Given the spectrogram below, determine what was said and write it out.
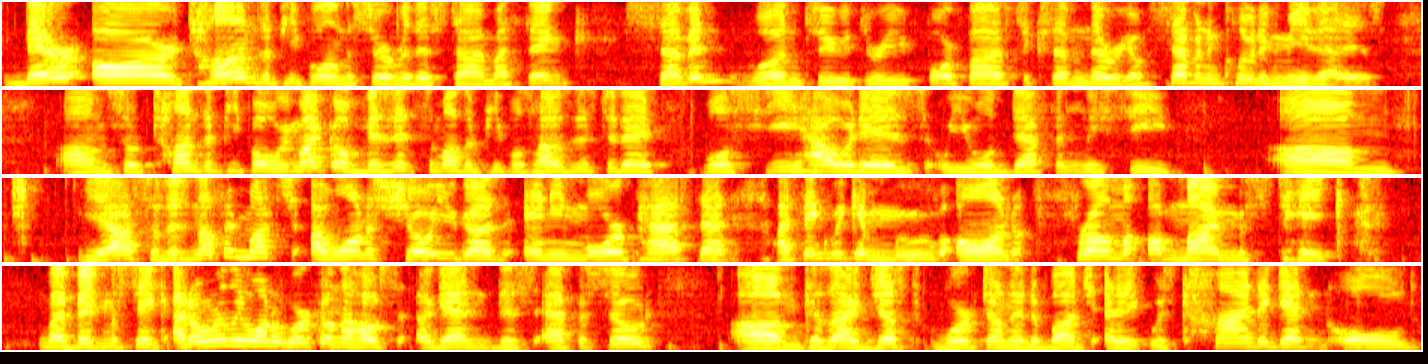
there are tons of people on the server this time. I think seven. One, two, three, four, five, six, seven. There we go. Seven including me, that is. Um, so tons of people. We might go visit some other people's houses today. We'll see how it is. We will definitely see. Um, yeah, so there's nothing much I want to show you guys anymore past that. I think we can move on from uh, my mistake, my big mistake. I don't really want to work on the house again this episode because um, I just worked on it a bunch, and it was kind of getting old,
